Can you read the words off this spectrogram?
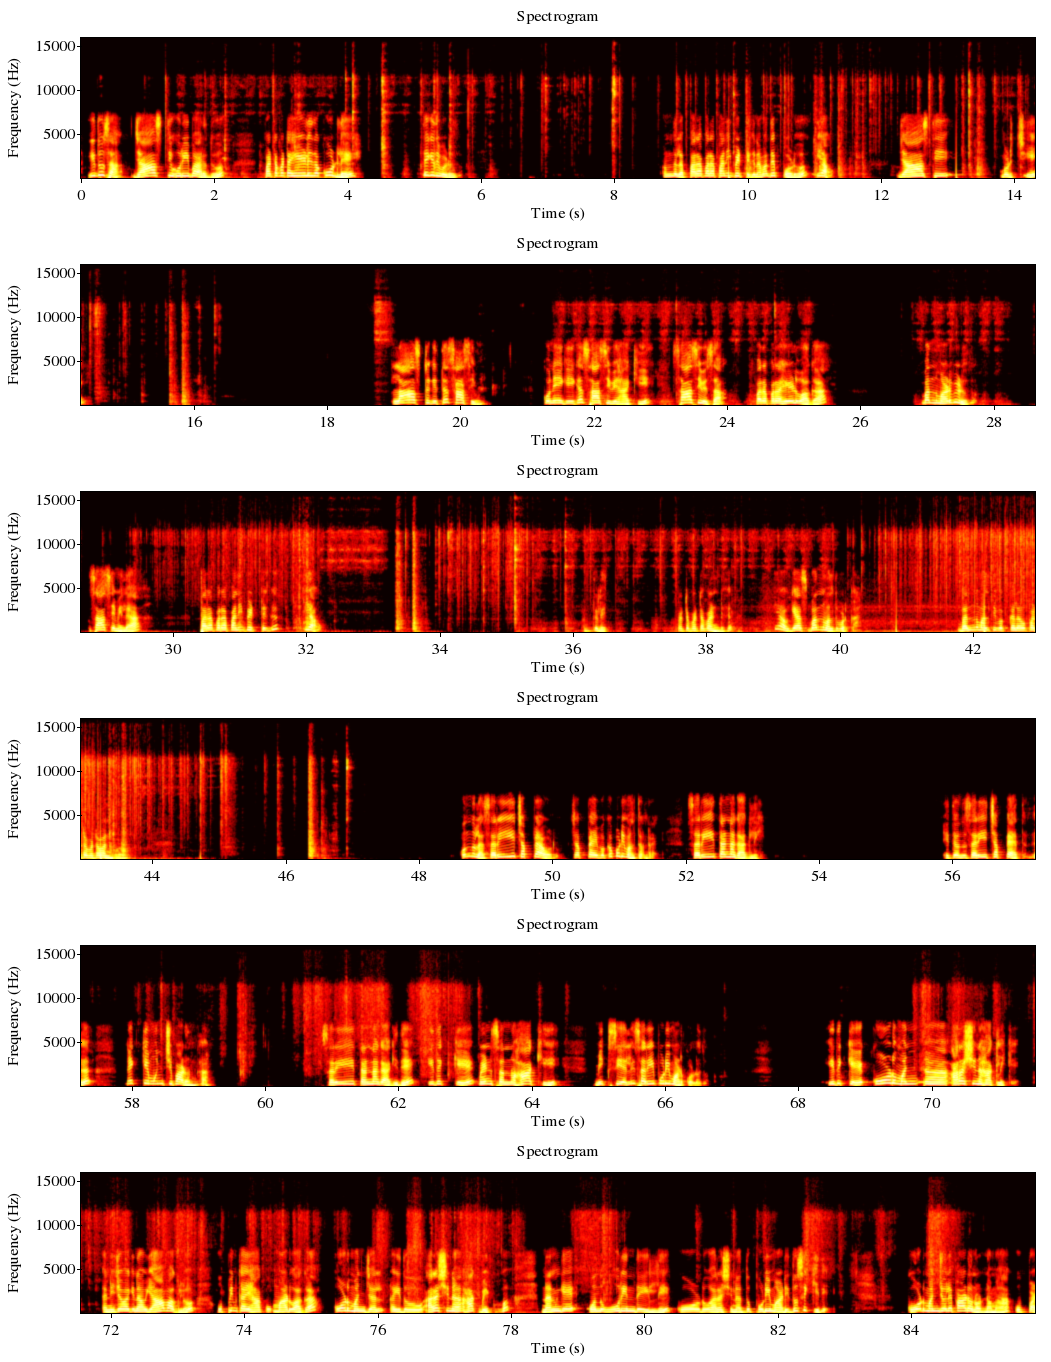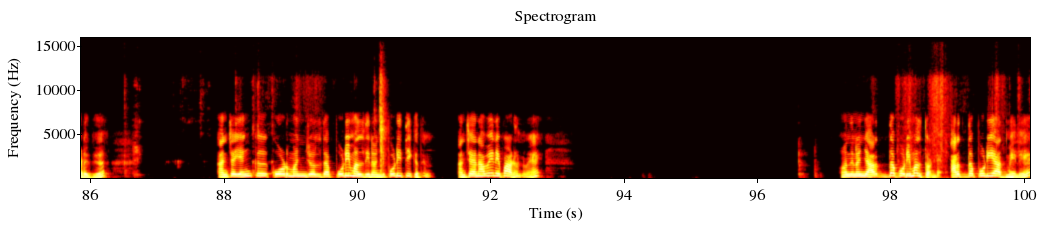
ಇದು ಸಹ ಜಾಸ್ತಿ ಹುರಿಬಾರದು. ಪಟಪಟ ಹೇಳಿದ ಕೂಡಲೇ ತೆಗೆದು ಬಿಡುವುದು ಒಂದಲ್ಲ ಪರಪರ ಪರ ಪನಿ ಪೆಟ್ಟಿಗೆ ನಮ್ಮ ದೆಪ್ಪೋಡು. ಯಾವ? ಜಾಸ್ತಿ ಬುಡ್ಚಿ. ಲಾಸ್ಟ್ಗಿತ್ತ ಸಾಸಿವೆ. ಕೊನೆಗೆ ಈಗ ಸಾಸಿವೆ ಹಾಕಿ, ಸಾಸಿವೆ ಸಹ ಪರಪರ ಹೇಳುವಾಗ ಬಂದ್ ಮಾಡಿಬಿಡೋದು ಪರ ಪನಿ ಪೆಟ್ಟಿಗೆ ಯಾವ? ಪಟ ಪಟ ಪಂಡು. ಯಾವ? ಗ್ಯಾಸ್ ಬಂದ್ ಮಲ್ತು ಬಿಡ್ಕ. ಬಂದ್ ಮಲ್ತಿ ಬಕ್ಕಲವು ಪಟ ಪಟ ಬಂದ್ಬೋದು ಒಂದುಲ ಸರಿ ಚಪ್ಪೆ ಆವಡು ಚಪ್ಪೆ ಆಯ್ಬೇಕ ಪುಡಿ ಮಲ್ತೊಂಡ್ರೆ. ಸರಿ ತಣ್ಣಗಾಗ್ಲಿ. ಇತ್ತೊಂದು ಸರಿ ಚಪ್ಪೆ ಆಯ್ತು. ನೆಕ್ಕೆ ಮುಂಚಿ ಪಾಡೋನ್ಗ ಸರಿ ತಣ್ಣಗಾಗಿದೆ. ಇದಕ್ಕೆ ಮೆಣಸನ್ನು ಹಾಕಿ ಮಿಕ್ಸಿಯಲ್ಲಿ ಸರಿ ಪುಡಿ ಮಾಡಿಕೊಳ್ಳೋದು. ಇದಕ್ಕೆ ಕೋಡು ಮಂ ಅರಶಿನ ಹಾಕಲಿಕ್ಕೆ. ನಿಜವಾಗಿ ನಾವು ಯಾವಾಗಲೂ ಉಪ್ಪಿನಕಾಯಿ ಹಾಕು, ಮಾಡುವಾಗ ಕೋಡು ಮಂಜಲ್, ಇದು ಅರಶಿನ ಹಾಕಬೇಕು. ನನಗೆ ಒಂದು ಊರಿಂದ ಇಲ್ಲಿ ಕೋಡು, ಅರಶಿನದ್ದು ಪುಡಿ ಮಾಡಿದ್ದು ಸಿಕ್ಕಿದೆ. ಕೋಡ್ ಮಂಜೋಲೆ ಪಾಡೋ ನೋಡು ನಮ್ಮ ಉಪ್ಪಡಗು. ಅಂಚ ಎಂಕ್ ಕೋಡ್ ಮಂಜೋಲ್ದ ಪೊಡಿ ಮಲ್ದಿನ ಒಂಜಿ ಪೊಡಿ ತಿಕ್ಕದನ್ ಅಂಚ ನಾವೇನೆ ಪಾಡೋನ್ವೆ? ಒಂದಿನೊಂಜಿ ಅರ್ಧ ಪುಡಿ ಮಲ್ತೊಂಡೆ. ಅರ್ಧ ಪುಡಿ ಆದಮೇಲೆ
